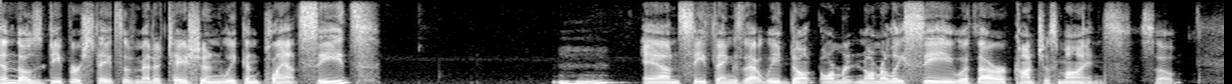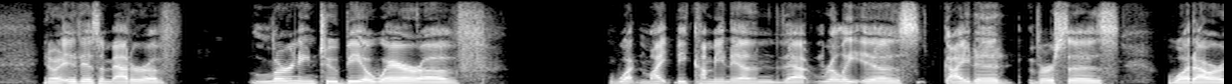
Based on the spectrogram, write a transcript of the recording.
in those deeper states of meditation, we can plant seeds mm-hmm. and see things that we don't normally see with our conscious minds. So, you know, it is a matter of learning to be aware of what might be coming in that really is guided versus what our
